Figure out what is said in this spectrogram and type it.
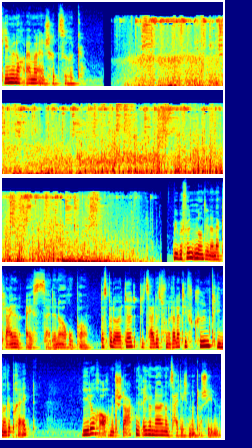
gehen wir noch einmal einen Schritt zurück. Wir befinden uns in einer kleinen Eiszeit in Europa. Das bedeutet, die Zeit ist von relativ kühlem Klima geprägt, jedoch auch mit starken regionalen und zeitlichen Unterschieden.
